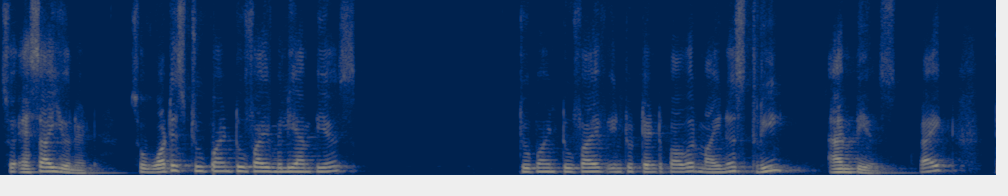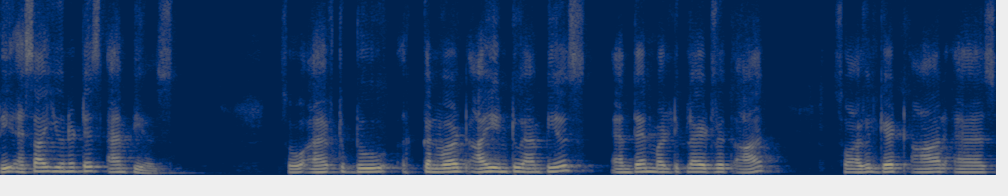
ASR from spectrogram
So SI unit. So what is 2.25 milliamperes? 2.25 into 10 to power minus 3 amperes, right? The SI unit is amperes. So I have to do convert I into amperes and then multiply it with R. So I will get R as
